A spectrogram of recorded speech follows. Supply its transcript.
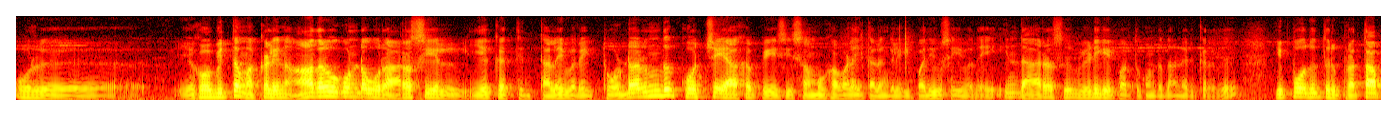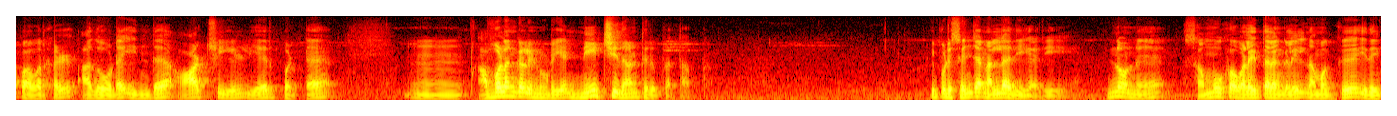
ஒரு ஏகோபித்த மக்களின் ஆதரவு கொண்ட ஒரு அரசியல் இயக்கத்தின் தலைவரை தொடர்ந்து கொச்சையாக பேசி சமூக வலைத்தளங்களில் பதிவு செய்வதை இந்த அரசு வேடிக்கை பார்த்து கொண்டு தான் இருக்கிறது. இப்போது திரு. பிரதாப் அவர்கள் அதோட இந்த ஆட்சியில் ஏற்பட்ட அவலங்களினுடைய நீட்சி தான் திரு. பிரதாப். இப்படி செஞ்ச நல்ல அதிகாரி. இன்னொன்று சமூக வலைத்தளங்களில் நமக்கு இதை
